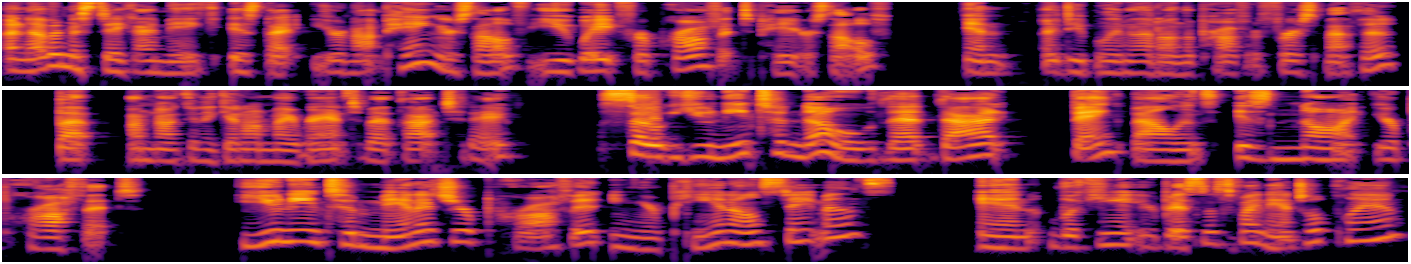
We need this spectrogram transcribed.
Another mistake I make is that you're not paying yourself. You wait for profit to pay yourself. And I do blame that on the profit first method, but I'm not going to get on my rant about that today. So you need to know that that bank balance is not your profit. You need to manage your profit in your P&L statements and looking at your business financial plan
